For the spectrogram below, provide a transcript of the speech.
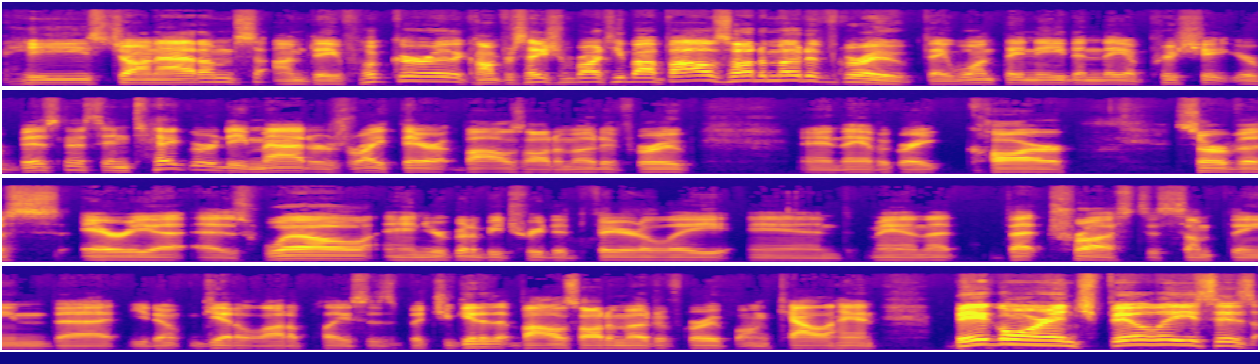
He's John Adams. I'm Dave Hooker. The conversation brought to you by Viles Automotive Group. They want, they need, and they appreciate your business. Integrity matters right there at Viles Automotive Group. And they have a great car service area as well. And you're going to be treated fairly. And man, that that trust is something that you don't get a lot of places, but you get it at Viles Automotive Group on Callahan. Big Orange Philly's is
